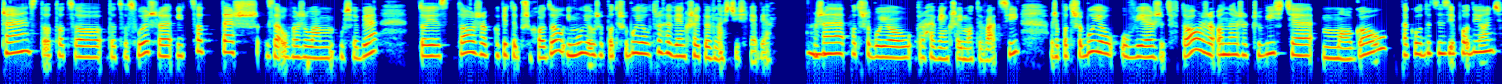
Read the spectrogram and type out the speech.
Często to co, to, co słyszę i co też zauważyłam u siebie, to jest to, że kobiety przychodzą i mówią, że potrzebują trochę większej pewności siebie. Mhm. że potrzebują trochę większej motywacji, że potrzebują uwierzyć w to, że one rzeczywiście mogą taką decyzję podjąć,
